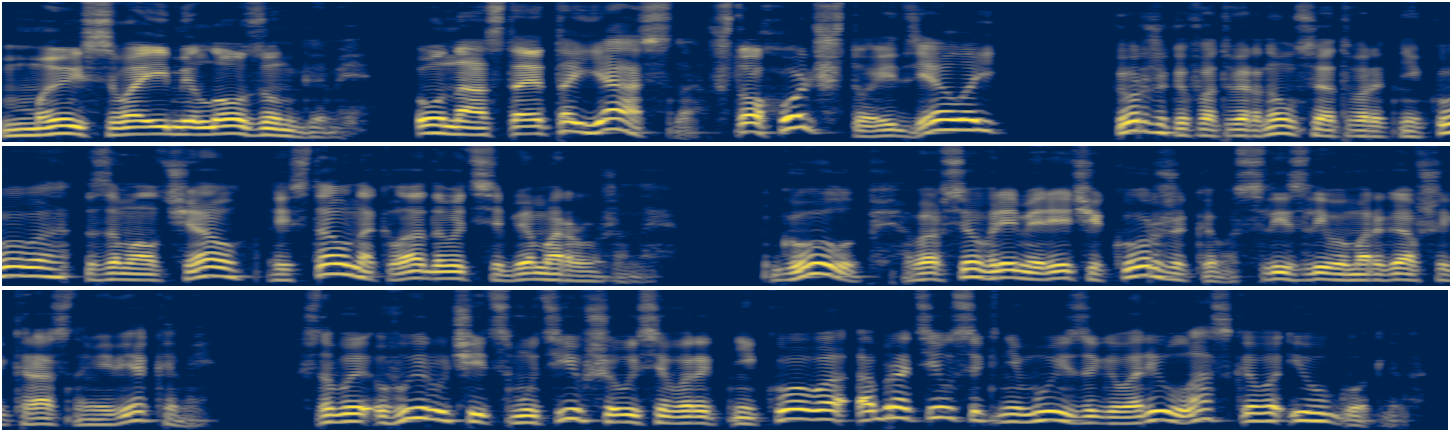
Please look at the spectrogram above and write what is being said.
Мы своими лозунгами. У нас-то это ясно. Что хочешь, что и делай». Коржиков отвернулся от Воротникова, замолчал и стал накладывать себе мороженое. Голубь, во все время речи Коржикова, слезливо моргавший красными веками, чтобы выручить смутившегося Воротникова, обратился к нему и заговорил ласково и угодливо.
